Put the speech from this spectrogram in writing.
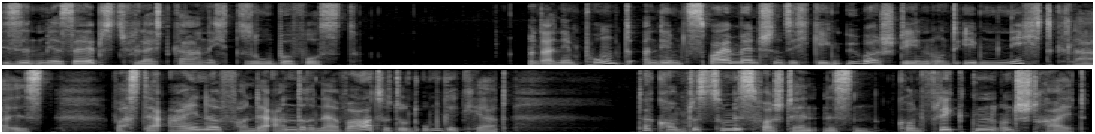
die sind mir selbst vielleicht gar nicht so bewusst. Und an dem Punkt, an dem zwei Menschen sich gegenüberstehen und eben nicht klar ist, was der eine von der anderen erwartet und umgekehrt, da kommt es zu Missverständnissen, Konflikten und Streit.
